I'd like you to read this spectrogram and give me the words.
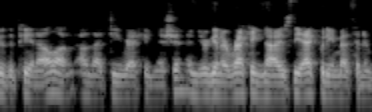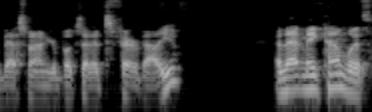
through the P&L on, on that derecognition, and you're going to recognize the equity method investment on your books at its fair value. And that may come with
